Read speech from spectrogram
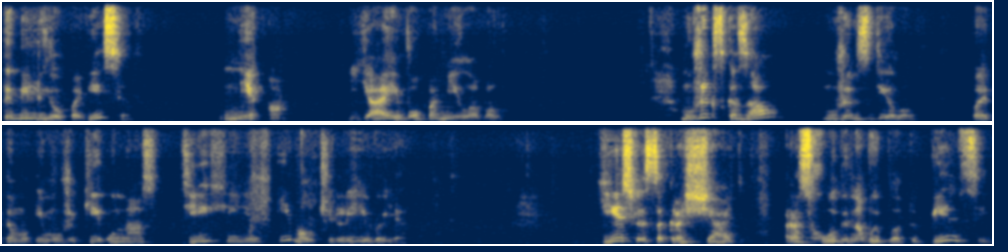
Ты белье повесил? Не-а, я его помиловал. Мужик сказал, мужик сделал. Поэтому и мужики у нас тихие и молчаливые. Если сокращать расходы на выплату пенсий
